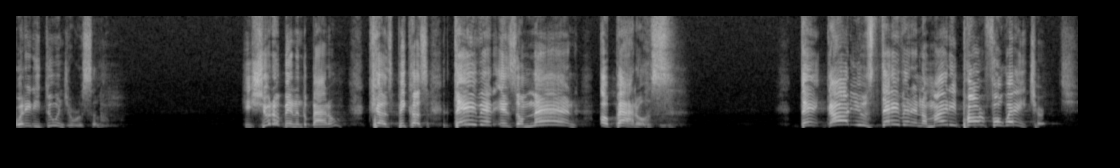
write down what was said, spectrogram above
What did he do in Jerusalem? He should have been in the battle because because David is a man of battles. They, God used David in a mighty powerful way, church.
